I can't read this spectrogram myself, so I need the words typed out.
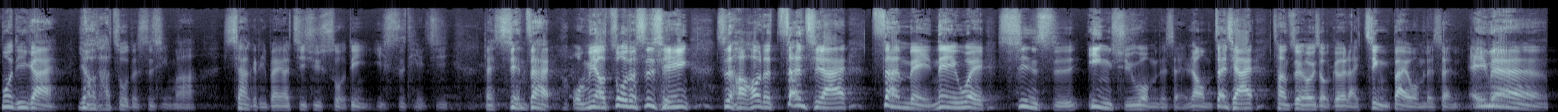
莫迪改要他做的事情吗？下个礼拜要继续锁定以斯铁记，但现在我们要做的事情是好好的站起来，赞美那一位信实应许我们的神。让我们站起来，唱最后一首歌来敬拜我们的神。Amen。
